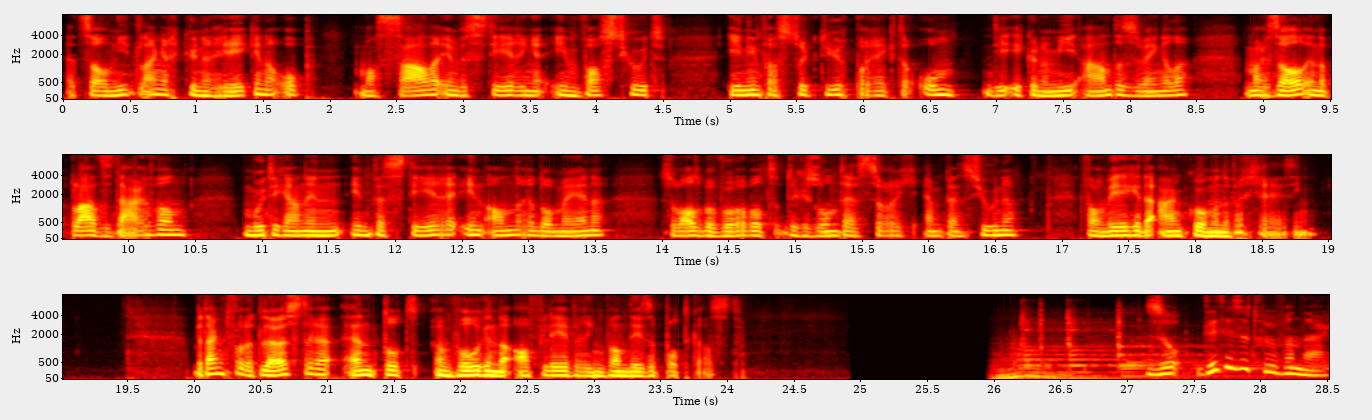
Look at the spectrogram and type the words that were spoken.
Het zal niet langer kunnen rekenen op massale investeringen in vastgoed, in infrastructuurprojecten om die economie aan te zwengelen, maar zal in de plaats daarvan moeten gaan investeren in andere domeinen, zoals bijvoorbeeld de gezondheidszorg en pensioenen, vanwege de aankomende vergrijzing. Bedankt voor het luisteren en tot een volgende aflevering van deze podcast. Zo, dit is het voor vandaag.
